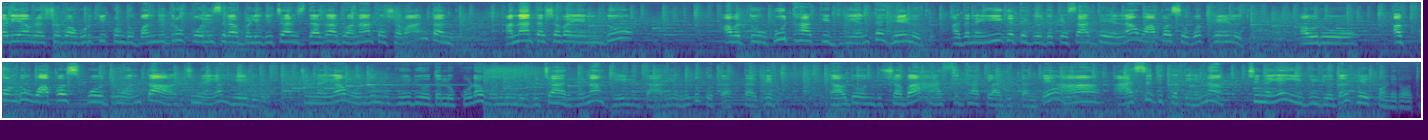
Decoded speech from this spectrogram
ಕಡೆಯವರ ಶವ ಹುಡುಕಿಕೊಂಡು ಬಂದಿದ್ರು. ಪೊಲೀಸರ ಬಳಿ ವಿಚಾರಿಸಿದಾಗ ಅದು ಅನಾಥ ಶವ ಅಂತಂದ್ರು. ಅನಾಥ ಶವ ಎಂದು ಅವತ್ತು ಹೂತ್ ಹಾಕಿದ್ವಿ ಅಂತ ಹೇಳಿದ್ರು. ಅದನ್ನ ಈಗ ತೆಗೆಯೋದಕ್ಕೆ ಸಾಧ್ಯ ಇಲ್ಲ. ವಾಪಸ್ ಹೋಗೋಕೆ ಹೇಳಿದ್ರು. ಅವರು ಹತ್ಕೊಂಡು ವಾಪಸ್ ಹೋದ್ರು ಅಂತ ಚಿನ್ನಯ್ಯ ಹೇಳಿದರು. ಚಿನ್ನಯ್ಯ ಒಂದೊಂದು ವಿಡಿಯೋದಲ್ಲೂ ಕೂಡ ಒಂದೊಂದು ವಿಚಾರವನ್ನ ಹೇಳಿದ್ದಾರೆ ಅನ್ನೋದು ಗೊತ್ತಾಗ್ತಾ ಇದೆ. ಯಾವುದೋ ಒಂದು ಶವ ಆಸಿಡ್ ಹಾಕಲಾಗಿತ್ತಂತೆ ಆ ಆಸಿಡ್ ಕಥೆಯನ್ನು ಚಿನ್ನಯ್ಯ ಈ ವಿಡಿಯೋದಲ್ಲಿ ಹೇಳ್ಕೊಂಡಿರೋದು.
